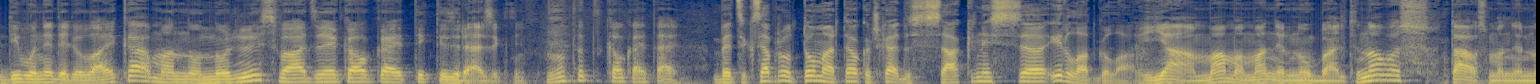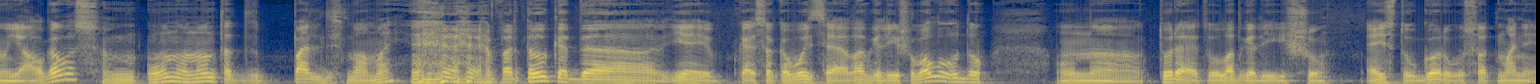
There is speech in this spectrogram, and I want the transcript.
divu nedēļu laikā man no nulles vajadzēja kaut kā tikt iz rēzekņa. Nu, tad kaut kā tā. Bet, cik saprotu, tomēr tev kaut kādas saknes uh, ir Latgolā. Jā, mama man ir no Baltinovas, tēvs man ir no Jelgavas, un, un, un tad paldies mammai par to, ka, uh, ja, kā es saku, vuicēja latgalīšu valodu un uh, turētu latgalīšu eistu goru uzsot mani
